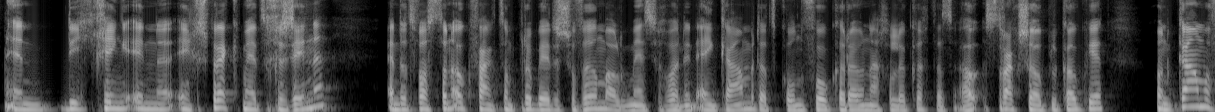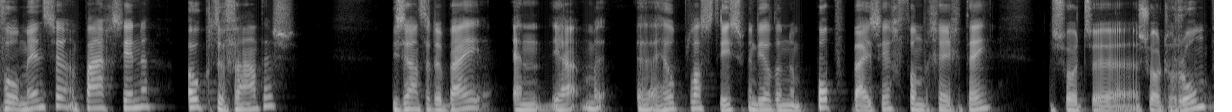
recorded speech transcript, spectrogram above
En die ging in, eh, in gesprek met gezinnen. En dat was dan ook vaak, dan probeerden zoveel mogelijk mensen gewoon in één kamer. Dat kon voor corona gelukkig. Dat straks hopelijk ook weer. Gewoon een kamer vol mensen, een paar gezinnen. Ook de vaders. Die zaten erbij. En ja, eh, heel plastisch. Maar die hadden een pop bij zich van de GGT. Een soort, uh, een soort romp.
